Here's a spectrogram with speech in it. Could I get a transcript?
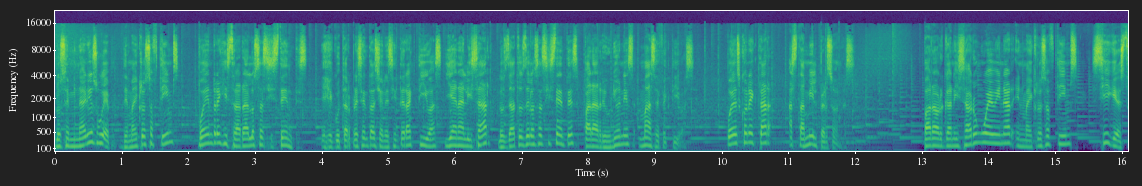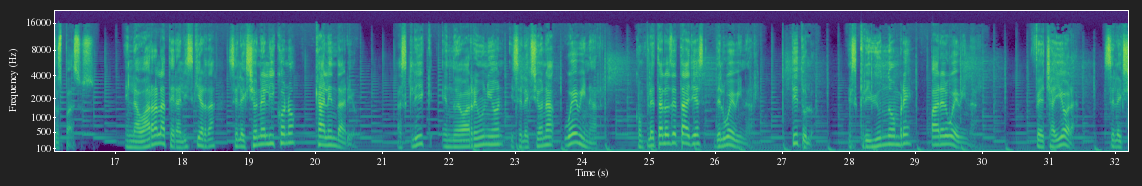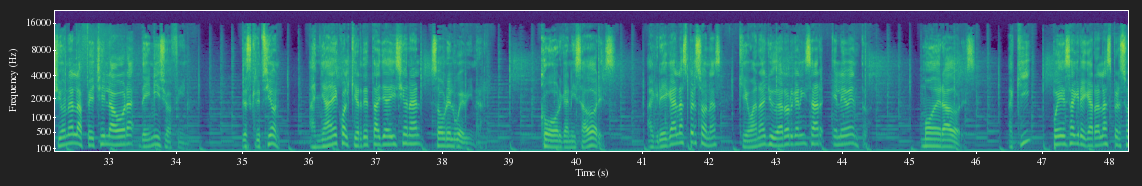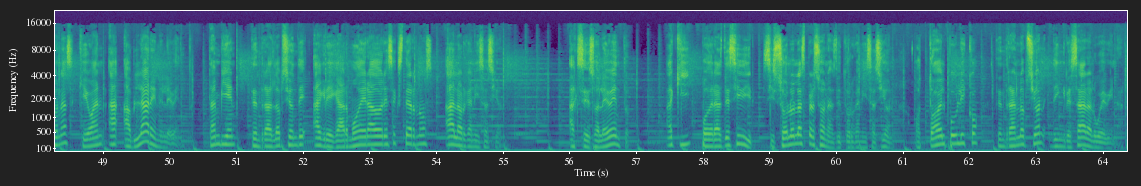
Los seminarios web de Microsoft Teams pueden registrar a los asistentes, ejecutar presentaciones interactivas y analizar los datos de los asistentes para reuniones más efectivas. Puedes conectar hasta mil personas. Para organizar un webinar en Microsoft Teams, sigue estos pasos. En la barra lateral izquierda, selecciona el icono Calendario. Haz clic en Nueva reunión y selecciona Webinar. Completa los detalles del webinar. Título. Escribe un nombre para el webinar. Fecha y hora. Selecciona la fecha y la hora de inicio a fin. Descripción. Añade cualquier detalle adicional sobre el webinar. Coorganizadores. Agrega a las personas que van a ayudar a organizar el evento. Moderadores. Aquí puedes agregar a las personas que van a hablar en el evento. También tendrás la opción de agregar moderadores externos a la organización. Acceso al evento. Aquí podrás decidir si solo las personas de tu organización o todo el público tendrán la opción de ingresar al webinar.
